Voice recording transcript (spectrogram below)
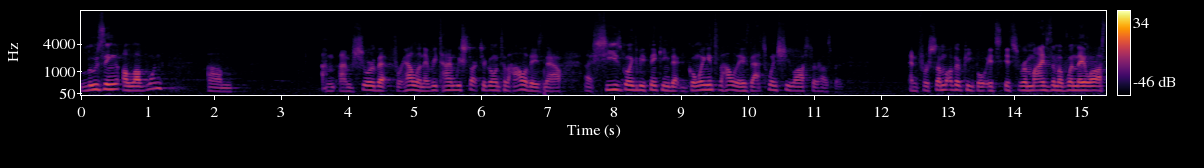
losing a loved one. Um, I'm, I'm, sure that for Helen, every time we start to go into the holidays now, uh, she's going to be thinking that going into the holidays, that's when she lost her husband. And for some other people, it reminds them of when they lost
